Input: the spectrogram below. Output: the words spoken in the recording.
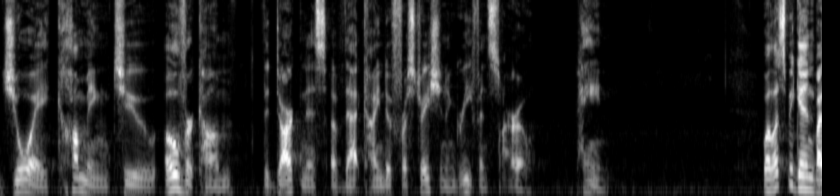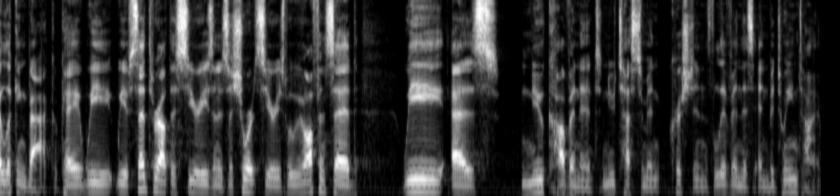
joy coming to overcome the darkness of that kind of frustration and grief and sorrow, pain? Well, let's begin by looking back, okay? We, we have said throughout this series, and it's a short series, but we've often said we as New Covenant, New Testament Christians live in this in between time.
